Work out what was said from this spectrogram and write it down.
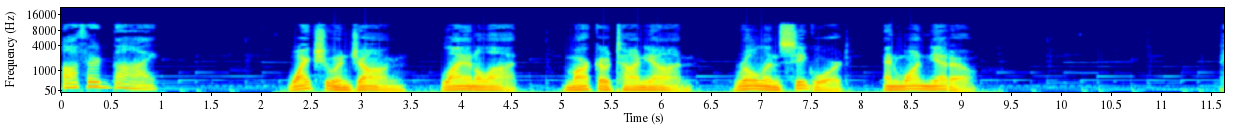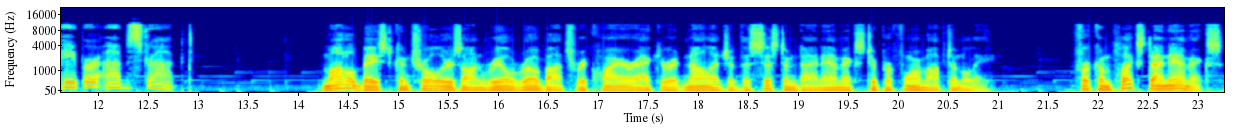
Authored by Weixuan Zhang, Lionel Ott, Marco Tognon, Roland Siegwart, and Juan Nieto. Paper Abstract Model based controllers on real robots require accurate knowledge of the system dynamics to perform optimally. For complex dynamics,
